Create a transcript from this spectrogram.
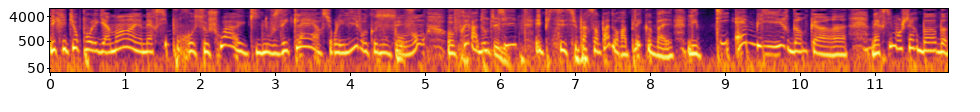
l'écriture pour les gamins. Et merci pour ce choix qui nous éclaire sur les livres que nous pouvons offrir à nos petits. Et puis, c'est super sympa de rappeler que ben, les petits aiment lire. Donc, euh, merci mon cher Bob.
